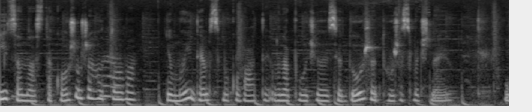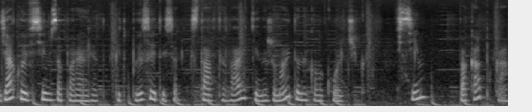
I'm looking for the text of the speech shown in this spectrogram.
Піца у нас також уже готова, і ми йдемо смакувати. Вона вийшла дуже-дуже смачною. Дякую всім за перегляд. Підписуйтеся, ставте лайки, нажимайте на колокольчик. Всім пока-пока!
